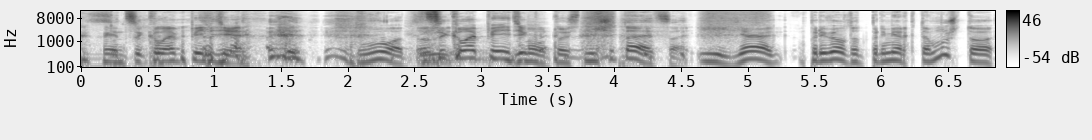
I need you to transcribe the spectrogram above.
энциклопедия. Вот. Энциклопедик. Ну, то есть не считается. И я привел этот пример к тому, что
